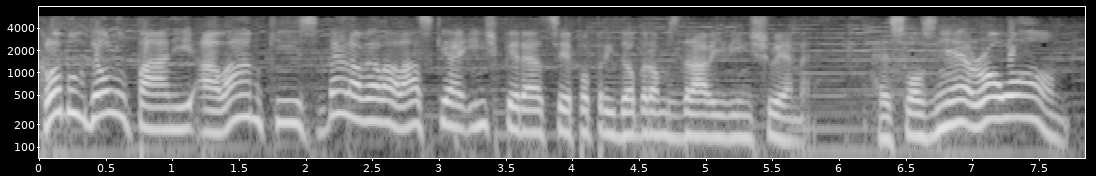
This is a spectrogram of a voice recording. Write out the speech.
Klobúk dolu páni a vám, Kis, veľa, veľa lásky a inšpirácie popri dobrom zdraví vinšujeme. Heslo znie Roll On!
